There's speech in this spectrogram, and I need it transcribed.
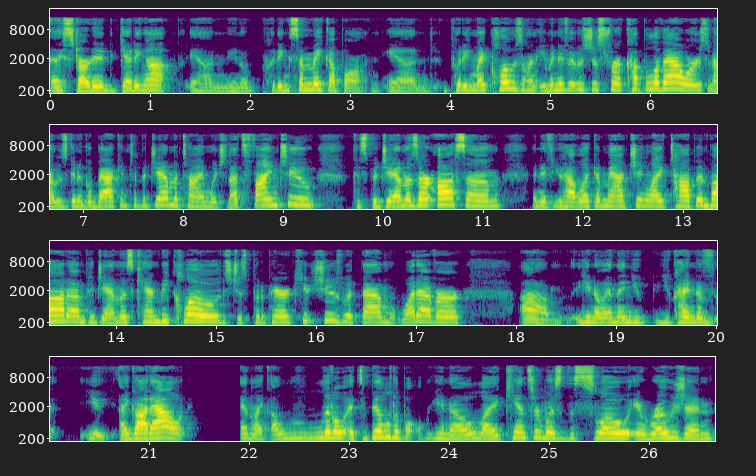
I started getting up and, you know, putting some makeup on and putting my clothes on, even if it was just for a couple of hours. And I was going to go back into pajama time, which that's fine too, because pajamas are awesome. And if you have like a matching like top and bottom, pajamas can be clothes. Just put a pair of cute shoes with them, whatever. Um, you know, and then you, you kind of, you, I got out and like a little, it's buildable, you know, like cancer was the slow erosion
